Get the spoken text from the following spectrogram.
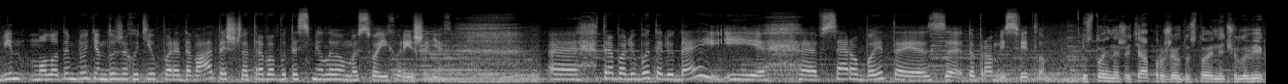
Він молодим людям дуже хотів передавати, що треба бути сміливими в своїх рішеннях. Е, Треба любити людей і е, все робити з добром і світлом. достойне життя прожив достойний чоловік.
